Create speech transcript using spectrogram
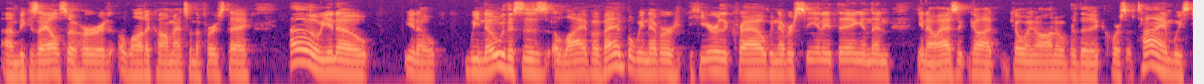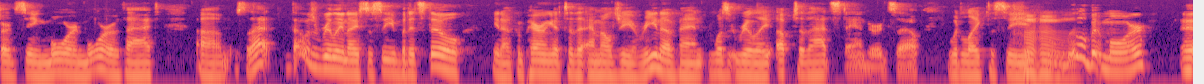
Um, because I also heard a lot of comments on the first day. Oh, you know, you know, we know this is a live event, but we never hear the crowd, we never see anything. And then, you know, as it got going on over the course of time, we started seeing more and more of that. Um, so that that was really nice to see. But it's still you know, comparing it to the MLG Arena event wasn't really up to that standard. So would like to see a little bit more. Uh,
